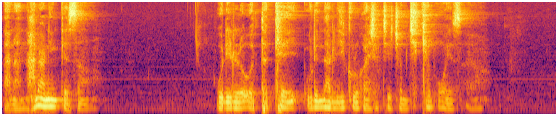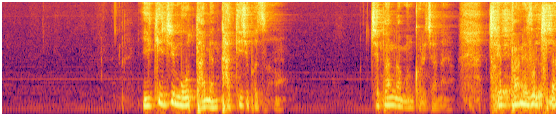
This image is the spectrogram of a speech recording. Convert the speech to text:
나는 하나님께서 우리를 어떻게 우리나라를 이끌어 가실지 좀 지켜보고 있어요. 이기지 못하면 다 뒤집었어 재판 가면 그러잖아요. 재판에서 지는,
